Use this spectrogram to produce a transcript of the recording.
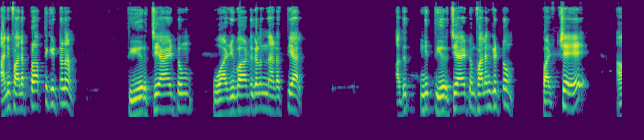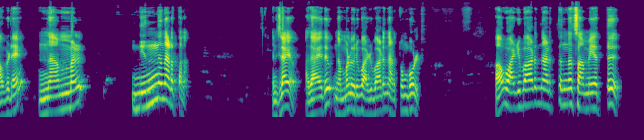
അതിന് ഫലപ്രാപ്തി കിട്ടണം. തീർച്ചയായിട്ടും വഴിപാടുകൾ നടത്തിയാൽ അത് ഇനി തീർച്ചയായിട്ടും ഫലം കിട്ടും. പക്ഷേ അവിടെ നമ്മൾ നിന്ന് നടത്തണം. മനസ്സിലായോ? അതായത് നമ്മൾ ഒരു വഴിപാട് നടത്തുമ്പോൾ ആ വഴിപാട് നടത്തുന്ന സമയത്ത്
